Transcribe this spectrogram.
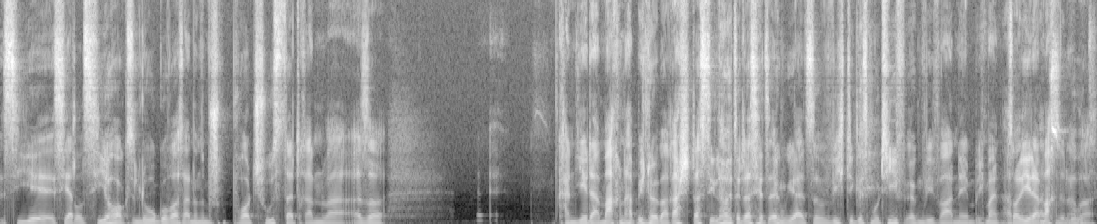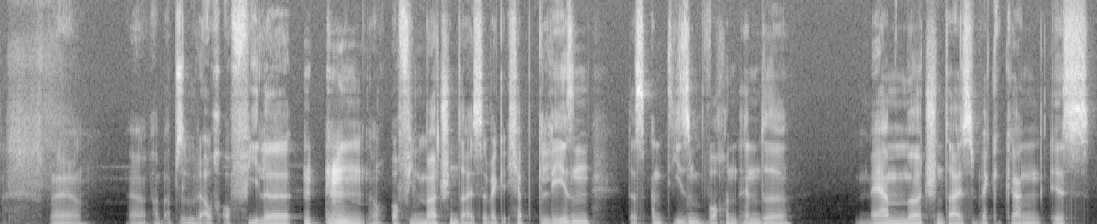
Se Seattle Seahawks Logo, was an einem Sport Schuster dran war. Also kann jeder machen. Hat mich nur überrascht, dass die Leute das jetzt irgendwie als so wichtiges Motiv irgendwie wahrnehmen. Ich meine, soll jeder machen, Absolut. aber Naja, ja, ab- absolut. Auch, auch viele, auch, auch viel Merchandise weg. Ich habe gelesen, dass an diesem Wochenende mehr Merchandise weggegangen ist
